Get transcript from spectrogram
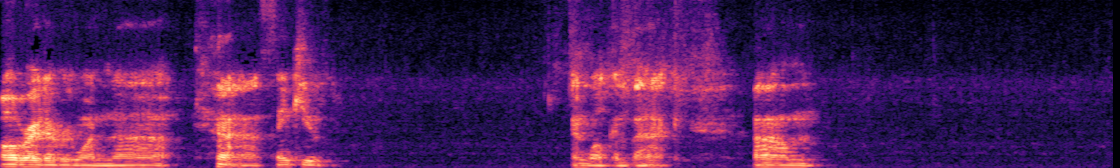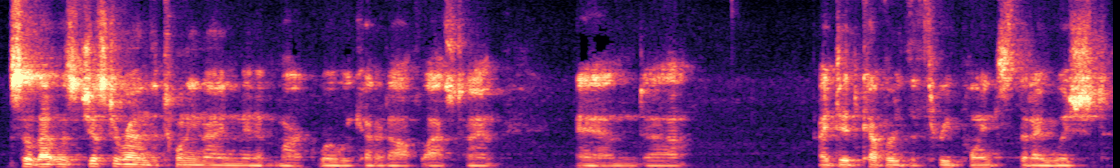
All right, everyone. Uh, thank you and welcome back. Um, so that was just around the 29 minute mark where we cut it off last time. And uh, I did cover the three points that I wished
